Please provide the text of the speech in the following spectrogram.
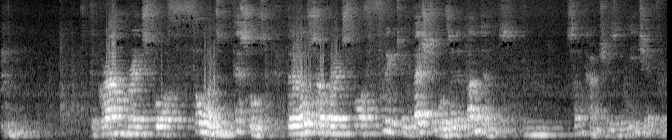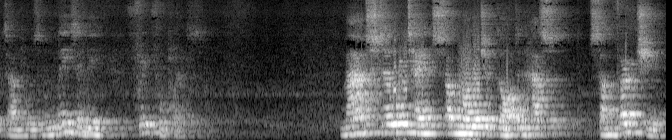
the ground brings forth thorns and thistles, but it also brings forth fruit and vegetables in abundance. Mm. Some countries, in Egypt, for example, is an amazingly fruitful place. Man still retains some knowledge of God and has some virtue.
